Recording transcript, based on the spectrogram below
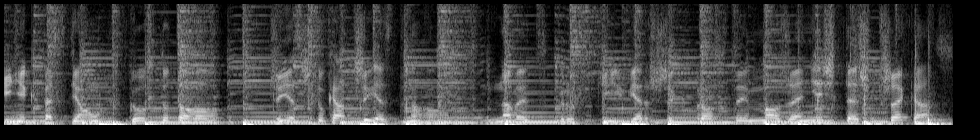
I nie kwestią gustu to, czy jest sztuka, czy jest dno. Nawet krótki wierszyk prosty może nieść też przekaz.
